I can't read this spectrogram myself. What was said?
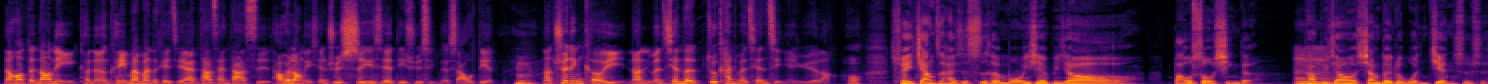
然后等到你可能可以慢慢的可以接案，大三、大四，他会让你先去试一些地区型的小点，嗯，那确定可以，那你们签的就看你们签几年约了。哦所以这样子还是适合某一些比较保守型的，嗯它比较相对的稳健，是不是？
